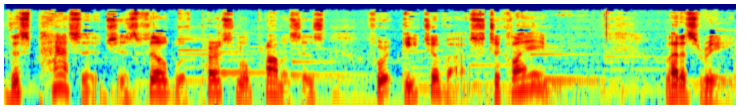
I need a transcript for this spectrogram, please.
this passage is filled with personal promises for each of us to claim. Let us read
